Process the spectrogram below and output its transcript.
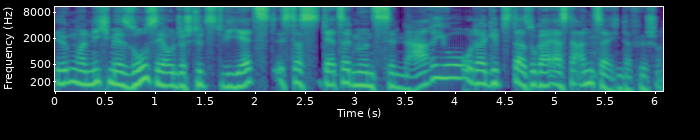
irgendwann nicht mehr so sehr unterstützt wie jetzt. Ist das derzeit nur ein Szenario oder gibt es da sogar erste Anzeichen dafür schon?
